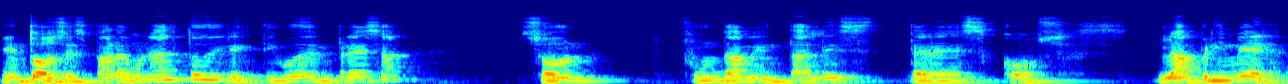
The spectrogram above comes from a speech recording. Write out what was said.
Entonces, para un alto directivo de empresa son fundamentales tres cosas. La primera,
